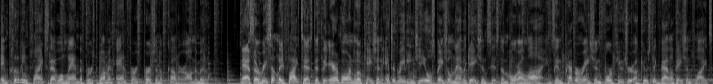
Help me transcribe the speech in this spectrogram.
including flights that will land the first woman and first person of color on the moon. NASA recently flight tested the Airborne Location Integrating Geospatial Navigation System, or ALINS, in preparation for future acoustic validation flights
